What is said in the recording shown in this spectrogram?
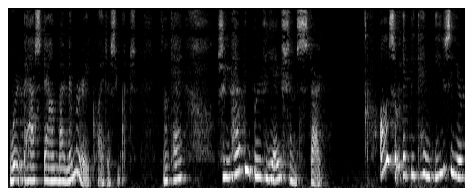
weren't passed down by memory quite as much Okay? So you had the abbreviations start. Also, it became easier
